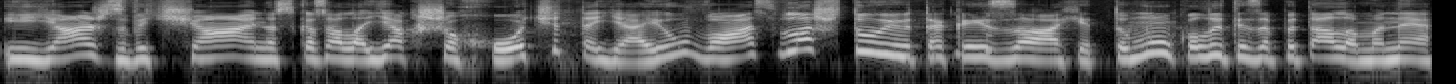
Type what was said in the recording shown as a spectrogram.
І я ж, звичайно, сказала: якщо хочете, я і у вас влаштую такий захід. Тому, коли ти запитала мене,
